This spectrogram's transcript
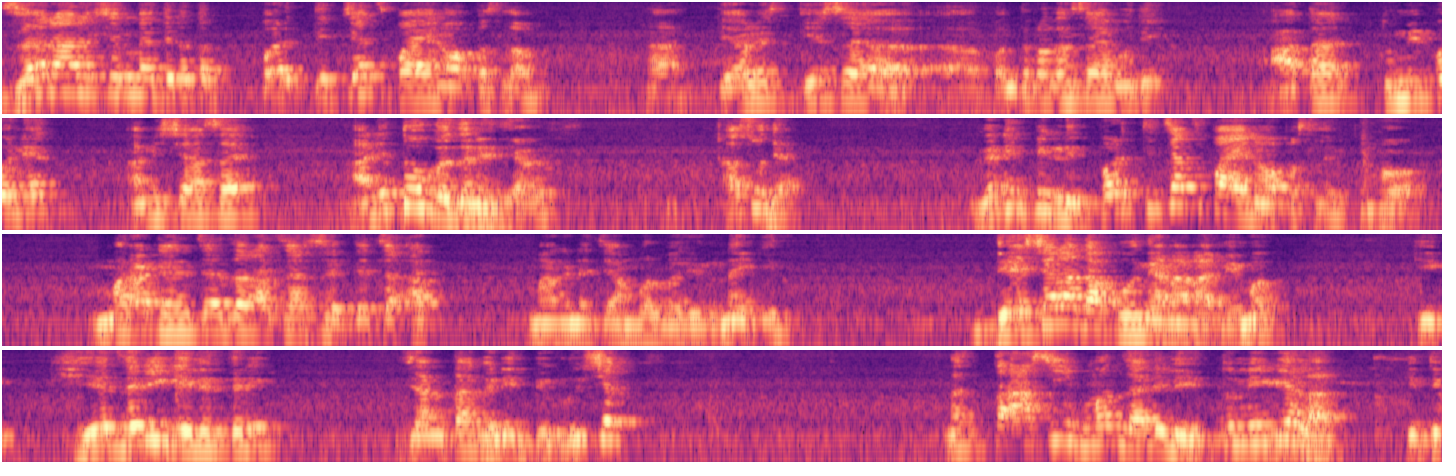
जर आरक्षण नाही दिलं तर परतीच्याच पायानं वापस लावणार हा त्यावेळेस तेच पंतप्रधान साहेब होते. आता तुम्ही पण येत अमित शहा साहेब आणि दोघं जण आहेत यावेळेस. असू द्या. गणित बिघडी परतीच्याच पायाने वापस लावी. हो. मराठ्यांच्या जर आचारसंहितेच्या आत मागण्याची अंमलबजावणी नाही केली देशाला दाखवून देणार आम्ही मग की हे जरी गेले तरी जनता गणित बिघडू शकते. नसता अशी मन झालेली तुम्ही गेलात की ते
